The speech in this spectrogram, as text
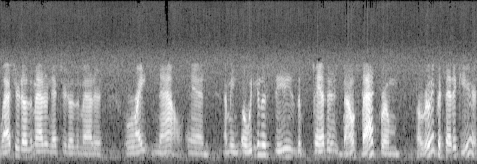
Last year doesn't matter, next year doesn't matter, right now. And I mean, are we going to see the Panthers bounce back from a really pathetic year?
